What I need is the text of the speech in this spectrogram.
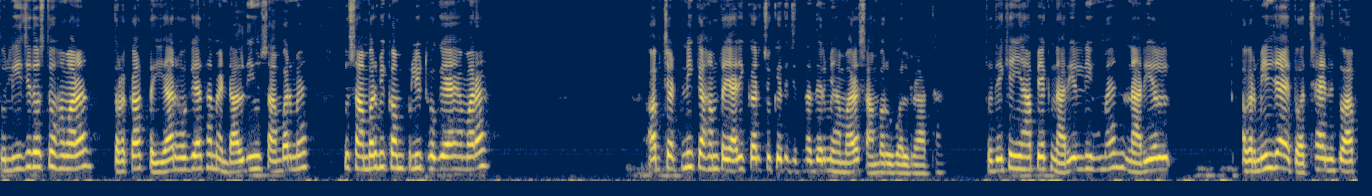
तो लीजिए दोस्तों, हमारा तड़का तैयार हो गया था, मैं डाल दी हूँ सांभर में। तो सांबर भी कंप्लीट हो गया है हमारा। अब चटनी का हम तैयारी कर चुके थे जितना देर में हमारा सांबर उबल रहा था। तो देखिए, यहाँ पे एक नारियल ली हूँ मैं। नारियल अगर मिल जाए तो अच्छा है, नहीं तो आप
